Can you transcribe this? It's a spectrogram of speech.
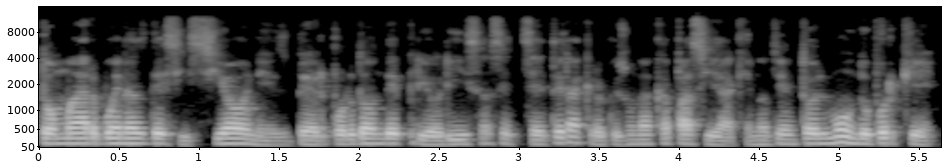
tomar buenas decisiones, ver por dónde priorizas, etcétera, creo que es una capacidad que no tiene todo el mundo porque,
